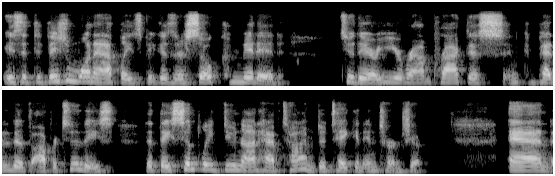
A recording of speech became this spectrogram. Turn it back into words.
is that Division One athletes, because they're so committed to their year-round practice and competitive opportunities, that they simply do not have time to take an internship. And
